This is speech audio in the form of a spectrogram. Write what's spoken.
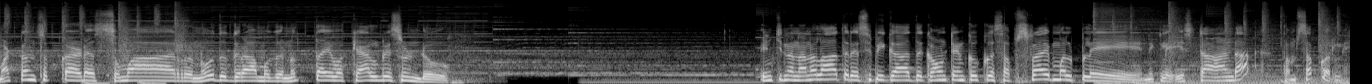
ಮಟನ್ ಸುಕ್ಕಾಡ ಸುಮಾರು ನೂದು ಗ್ರಾಮ್ಗೆ ನುತ್ತೈವ ಕ್ಯಾಲರೀಸ್ ಉಂಡು. ಇಂಚಿನ ನನಲಾತ ರೆಸಿಪಿಗಾದ ಕೌಂಟೆಂಟ್ ಕುಕ್ ಸಬ್ಸ್ಕ್ರೈಬ್ ಮಲ್ಪ್ಲೆ. ನಿಕ್ಲೆ ಇಷ್ಟ ಆಂಡ ಥಮ್ಸಪ್ ಕೊರ್ಲಿ.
